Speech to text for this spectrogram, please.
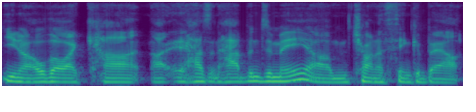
you know, although I can't, I, it hasn't happened to me. I'm trying to think about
